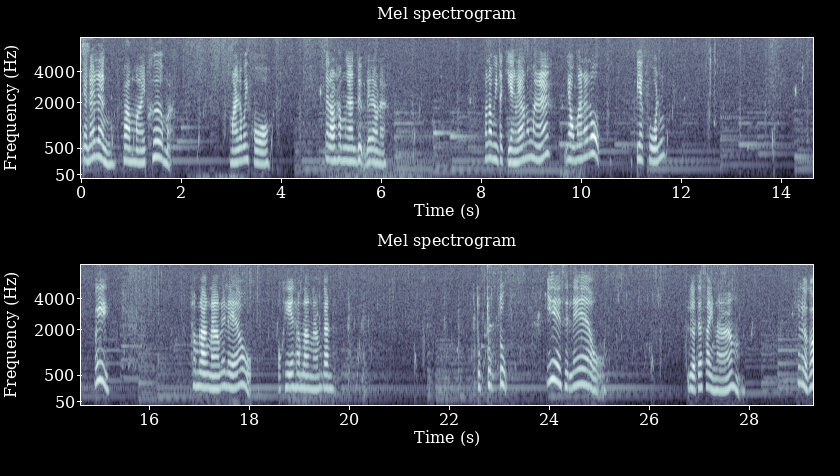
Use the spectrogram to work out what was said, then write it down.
อยากได้แหล่งฟาร์มไม้เพิ่มอะไม้เราไม่พอ แต่เราทำงานดึกได้แล้วนะ เพราะเรามีตะเกียงแล้วน้องหมาอย่าออกมานะลูก เปียกฝน เฮ้ยทำรางน้ำได้แล้ว โอเคทำรางน้ำกัน ตุกตุกตุกเย่เสร็จแล้ว เหลือแต่ใส่น้ำ ที่เหลือก็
